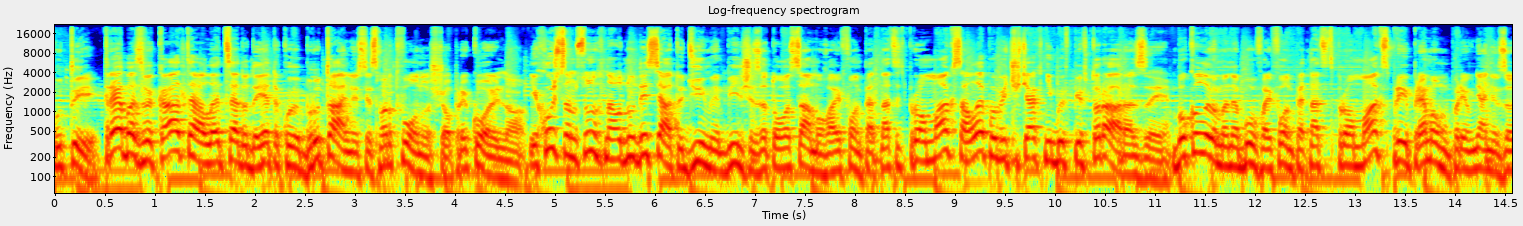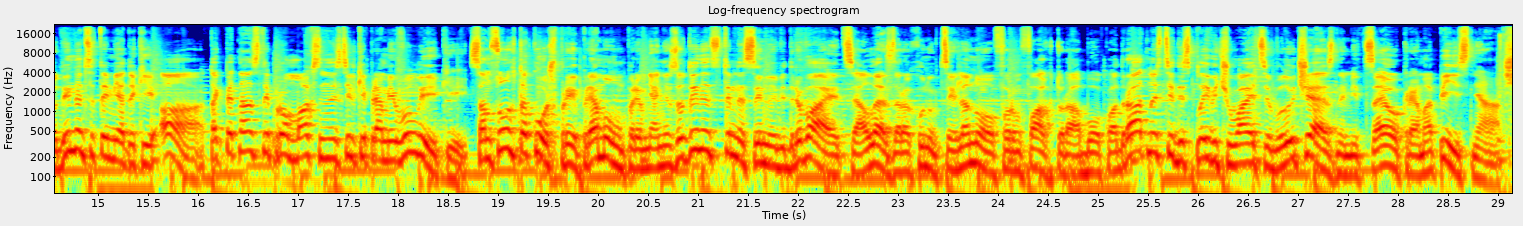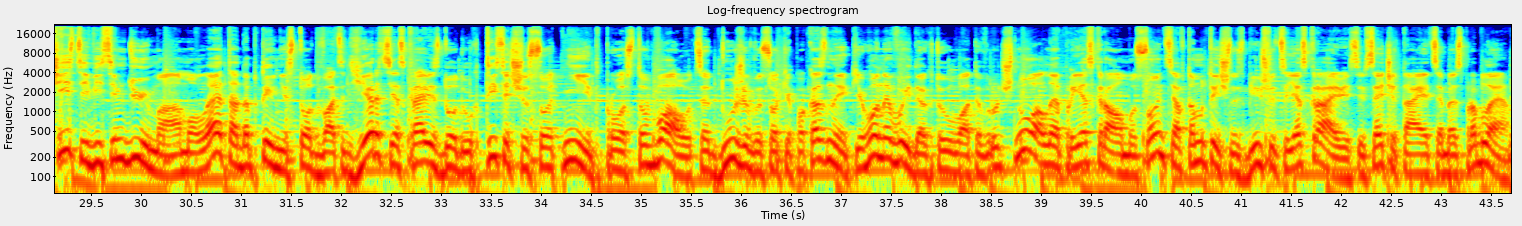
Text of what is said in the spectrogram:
кути. Треба звикати, але це додає такої брутальності смартфону, що прикольно. І хоч Samsung на одну десяту дюйми більше за того самого iPhone 15 Pro Max, але по відчуттях ніби в півтора рази. Бо коли у мене був iPhone 15 Pro Max при прямому порівнянні з 11, я такий, а, так 15 Pro Max не настільки прям і великий. Samsung також при прямому порівнянні з 11 не сильно відривається, але за рахунок цегляного форм-фактора або квадратності дисплей відчувається величезним, і це окрема пісня. 6,8 дюйма AMOLED, адаптивні 120 Гц, яскравість до 2600 ніт. Просто вау, це дуже високий показник. Його не вийде активувати вручну, але при яскравому сонці автоматично збільшується яскравість і все читається без проблем.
